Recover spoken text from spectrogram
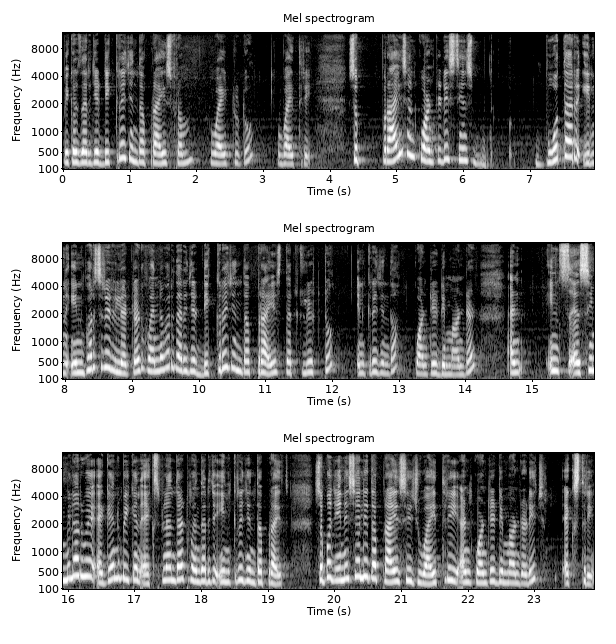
Because there is a decrease in the price from y 2 to y 3. So, price and quantity since both are in inversely related whenever there is a decrease in the price that leads to increase in the quantity demanded and in a similar way again we can explain that when there is a increase in the price. Suppose initially the price is y 3 and quantity demanded is x 3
